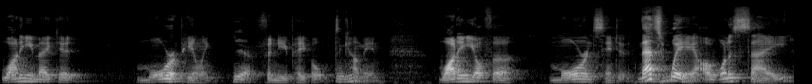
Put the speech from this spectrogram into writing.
Why don't you make it more appealing Yeah. for new people to mm-hmm. come in? Why don't you offer more incentive? And that's where I want to say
